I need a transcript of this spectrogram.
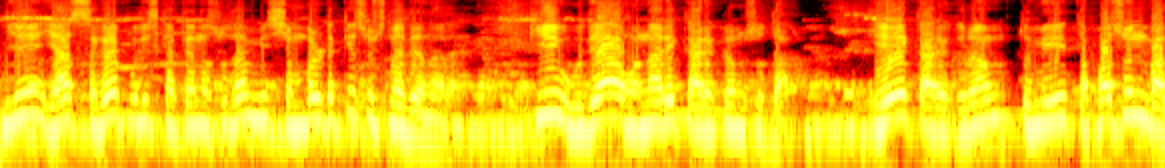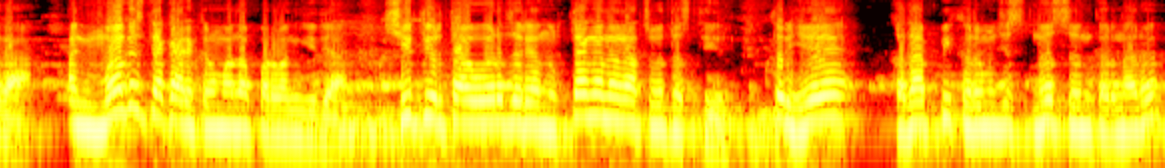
म्हणजे या सगळ्या पोलीस खात्यांना सुद्धा मी शंभर टक्के सूचना देणार आहे की उद्या होणारे कार्यक्रम सुद्धा हे कार्यक्रम तुम्ही तपासून बघा. आणि मगच त्या कार्यक्रमाला परवानगी द्या. शीतीर्थावर जर या नृत्यांगना नाचवत असतील तर हे कदापि खरं म्हणजे न सहन करणारं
